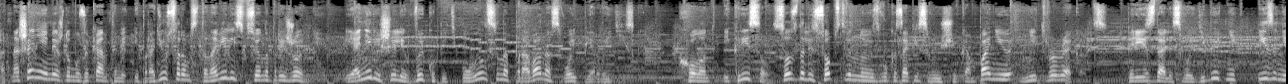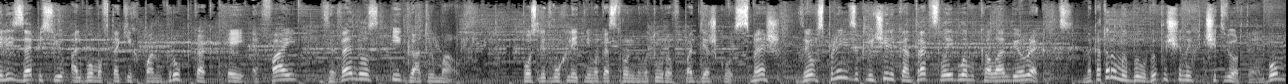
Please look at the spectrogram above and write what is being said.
отношения между музыкантами и продюсером становились все напряженнее, и они решили выкупить у Уилсона права на свой первый диск. Холланд и Крисел создали собственную звукозаписывающую компанию Nitro Records, переиздали свой дебютник и занялись записью альбомов таких панк-групп, как AFI, The Vandals и Guttermouth. После двухлетнего гастрольного тура в поддержку Smash, The Offspring заключили контракт с лейблом Columbia Records, на котором и был выпущен их четвертый альбом,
